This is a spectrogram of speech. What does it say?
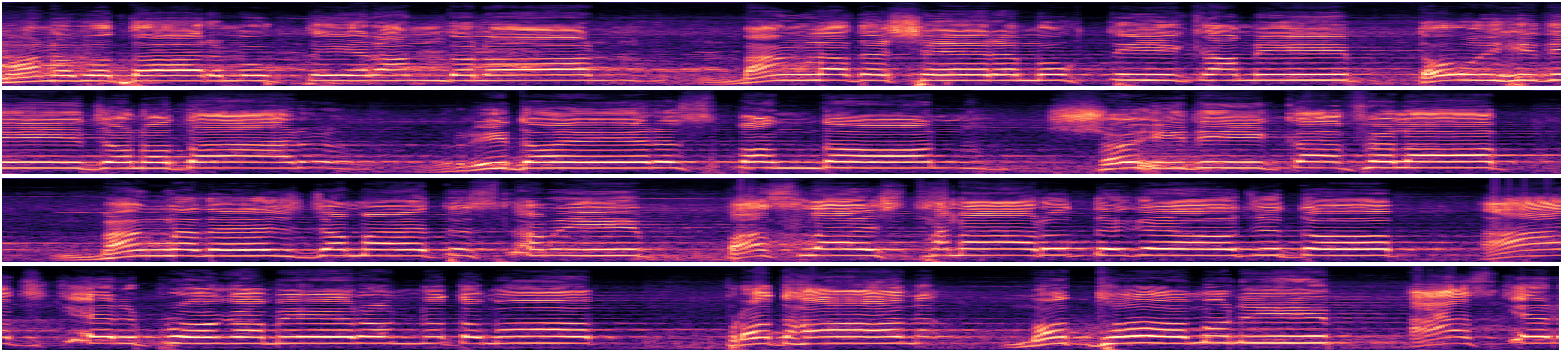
মানবতার মুক্তির আন্দোলন, বাংলাদেশের মুক্তিকামী তৌহিদি জনতার হৃদয়ের স্পন্দন, শহীদি কাফেলা, বাংলাদেশ জামায়াত ইসলামী পাঁচলাইশ থানার উদ্যোগে আয়োজিত আজকের প্রোগ্রামের অন্যতম প্রধান মধ্যমণি, আজকের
